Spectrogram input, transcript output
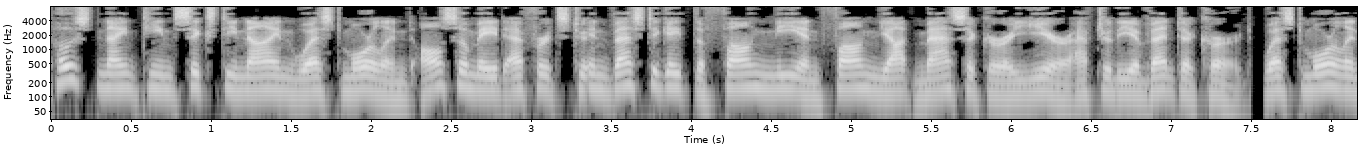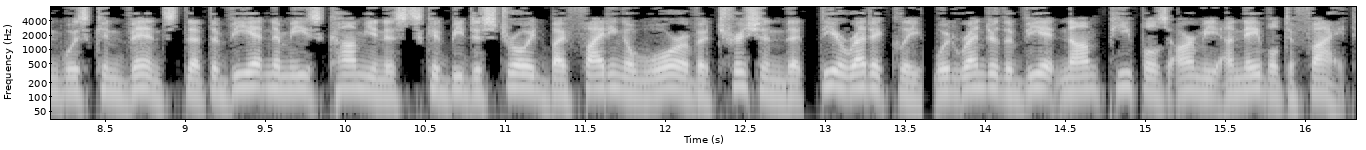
Post-1969 Westmoreland also made efforts to investigate the Phoang Nhi and Phoang Nhot massacre a year after the event occurred. Westmoreland was convinced that the Vietnamese Communists could be destroyed by fighting a war of attrition that, theoretically, would render the Vietnam People's Army unable to fight.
